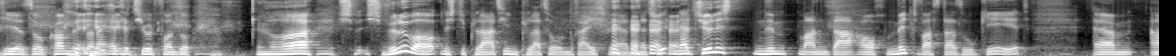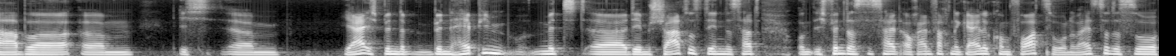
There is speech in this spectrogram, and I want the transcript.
hier so kommen mit so einer Attitude von so, ja, ich, ich will überhaupt nicht die Platinplatte und reich werden. Natür natürlich nimmt man da auch mit, was da so geht. Ähm, aber ähm, ich, ähm, ja, ich bin, bin happy mit äh, dem Status, den das hat. Und ich finde, das ist halt auch einfach eine geile Komfortzone, weißt du? Das so,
